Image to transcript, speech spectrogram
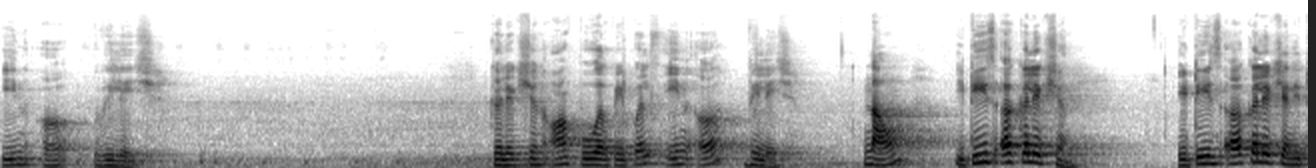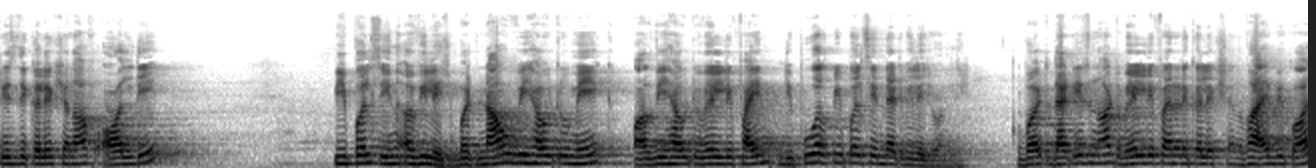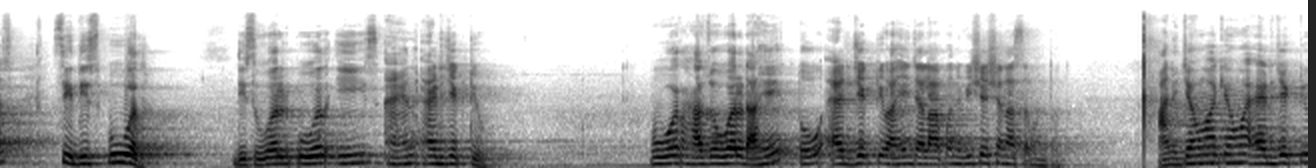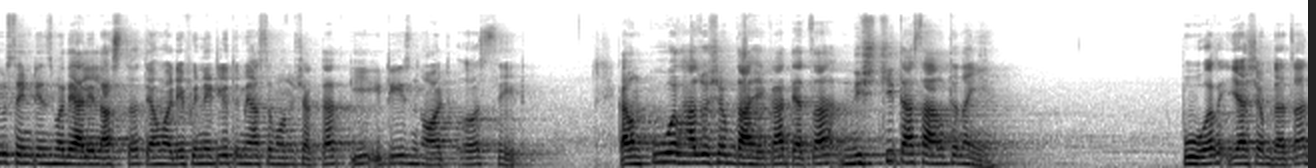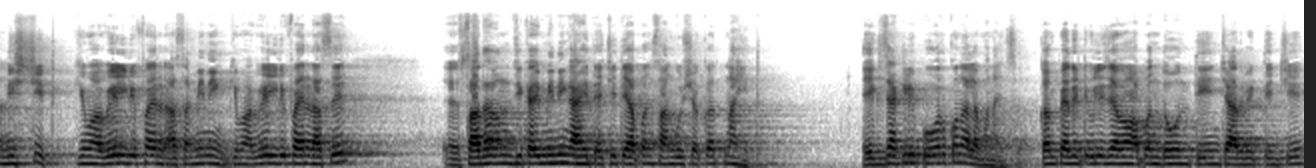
in a village collection of poor people in a village. Now it is a collection. It is a collection. It is the collection of all the peoples in a village. But now we have to make or we have to well define the poor peoples in that village only. But that is not well defined collection. Why? Because see this poor this word poor is an adjective poor हा जो word आहे तो adjective आहे ज्याला आपण विशेषण असं म्हणतात आणि जेव्हा केव्हा ॲडजेक्टिव्ह सेंटेन्समध्ये आलेलं असतं तेव्हा डेफिनेटली तुम्ही असं म्हणू शकतात की it is not a set कारण पुअर हा जो शब्द आहे का त्याचा निश्चित असा अर्थ नाही आहे पुअर या शब्दाचा निश्चित किंवा वेल डिफाईन्ड असा मिनिंग किंवा वेल डिफाईन्ड असे साधारण जी काही मिनिंग आहे त्याची ते आपण सांगू शकत नाहीत. एक्झॅक्टली पुअर कोणाला म्हणायचं? कम्पॅरेटिव्हली जेव्हा आपण दोन तीन चार व्यक्तींची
